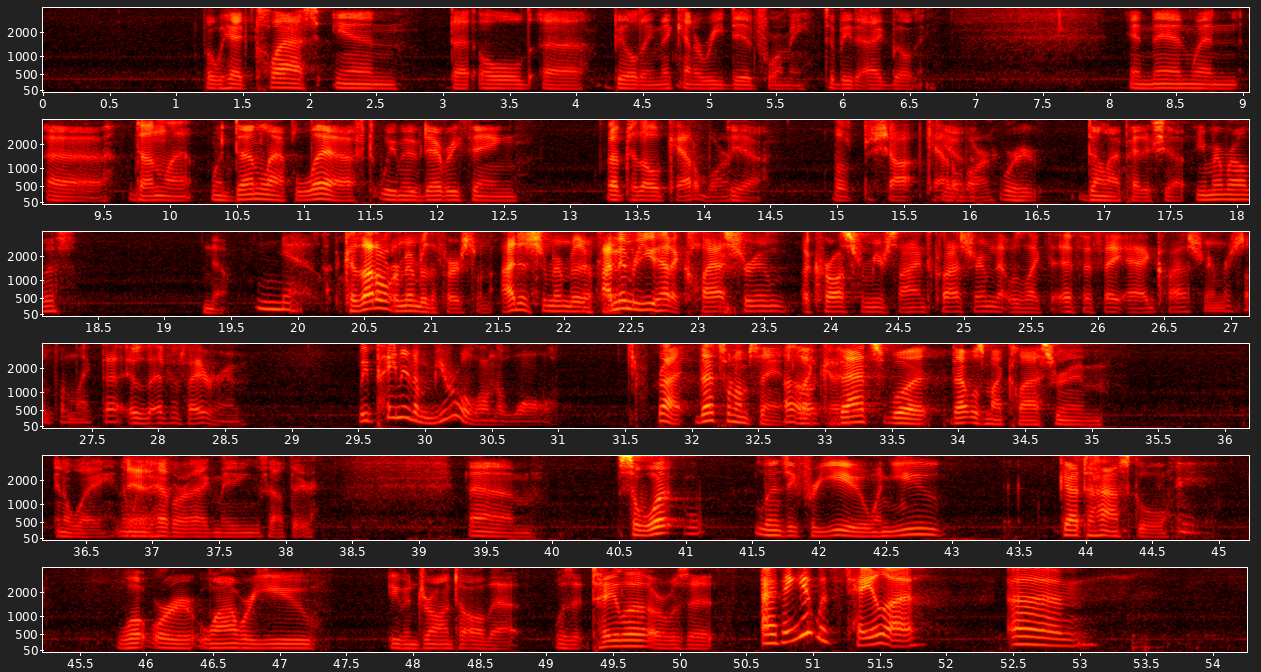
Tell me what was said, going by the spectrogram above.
But we had class in that old uh, building. They kind of redid for me to be the ag building. And then when uh, Dunlap when Dunlap left, we moved everything. up to the old cattle barn. Yeah, Well, shop cattle yeah, barn. where Dunlap had a shop. You remember all this? No. No. Because I don't remember the first one. I just remember. Okay. I remember you had a classroom across from your science classroom that was like the FFA ag classroom or something like that. It was the FFA room. We painted a mural on the wall. Right. That's what I'm saying. Oh, like okay. that's what that was my classroom in a way. And then we'd have our ag meetings out there. Um so what Lindsay for you when you got to high school, what were why were you even drawn to all that? Was it Taylor or was it I think it was Taylor. Um,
